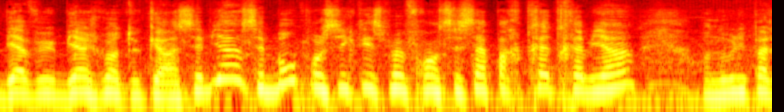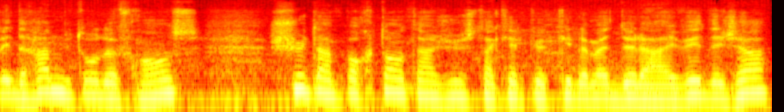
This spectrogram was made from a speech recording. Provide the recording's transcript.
Bien vu, bien joué en tout cas. C'est bien, c'est bon pour le cyclisme français. Ça part très très bien. On n'oublie pas les drames du Tour de France. Chute importante, hein, juste à quelques kilomètres de l'arrivée. Déjà,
